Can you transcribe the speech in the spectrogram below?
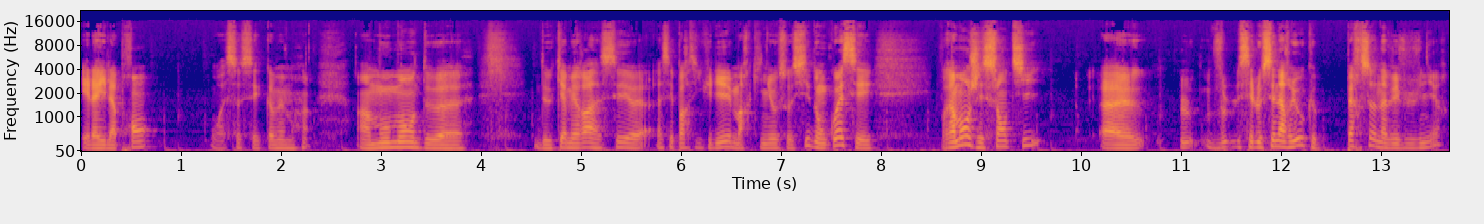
Et là, il apprend. Ouais, ça c'est quand même un, moment de, euh, de caméra assez, euh, assez particulier. Marquinhos aussi. Donc, ouais, c'est vraiment, j'ai senti. c'est le scénario que personne n'avait vu venir.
